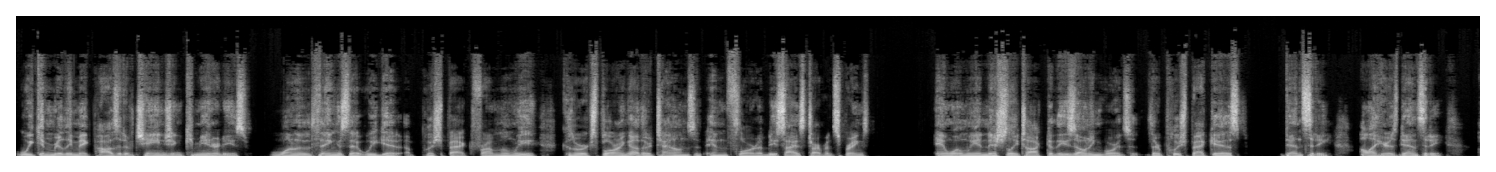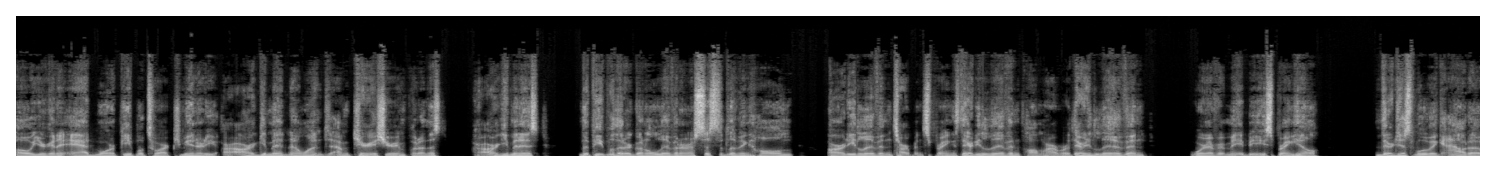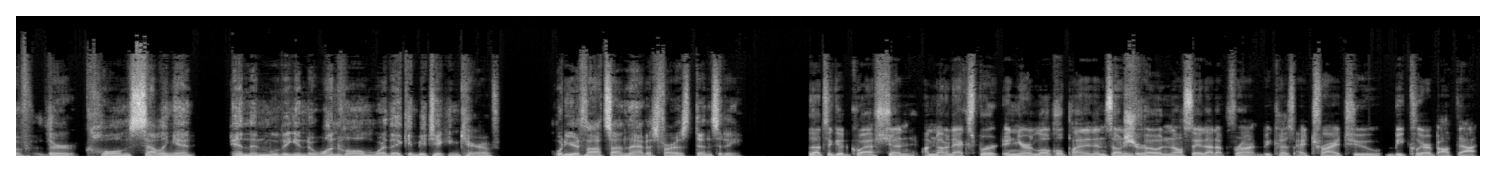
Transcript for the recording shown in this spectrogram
we can really make positive change in communities one of the things that we get a pushback from when we, because we're exploring other towns in Florida besides Tarpon Springs. And when we initially talk to these zoning boards, their pushback is density. All I hear is density. Oh, you're going to add more people to our community. Our argument, and I want, I'm curious your input on this. Our argument is the people that are going to live in our assisted living home already live in Tarpon Springs. They already live in Palm Harbor. They already live in wherever it may be, Spring Hill. They're just moving out of their home, selling it and then moving into one home where they can be taken care of. What are your thoughts on that as far as density? That's a good question. I'm not an expert in your local planning and zoning sure. code, and I'll say that up front because I try to be clear about that.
